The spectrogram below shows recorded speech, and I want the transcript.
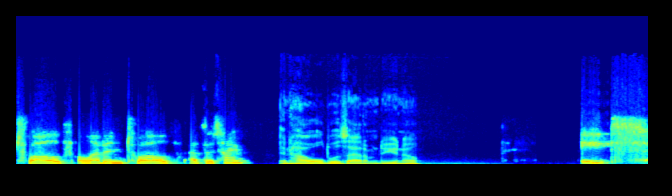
12, 11, 12 at the time. And how old was Adam? Do you know? Eight,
